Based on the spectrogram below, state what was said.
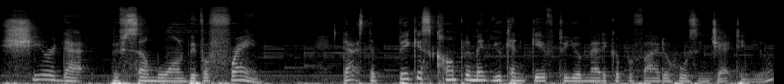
share that with someone, with a friend. That's the biggest compliment you can give to your medical provider who's injecting you.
